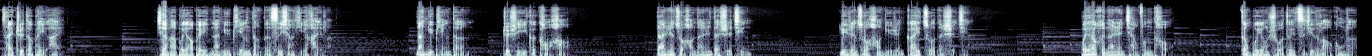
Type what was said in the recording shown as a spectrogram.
才值得被爱。千万不要被男女平等的思想遗害了。男女平等，只是一个口号。男人做好男人的事情，女人做好女人该做的事情。不要和男人抢风头，更不用说对自己的老公了，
